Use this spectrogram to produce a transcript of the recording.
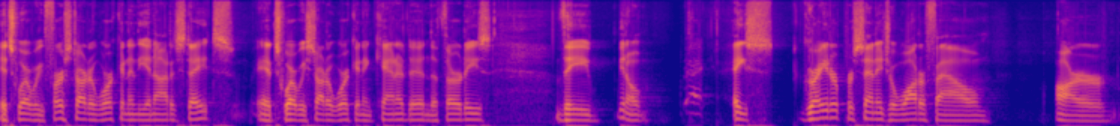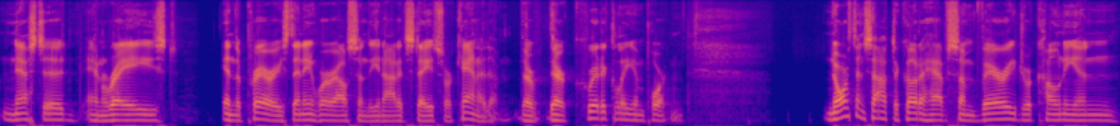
It's where we first started working in the United States. It's where we started working in Canada in the 30s. The you know a greater percentage of waterfowl are nested and raised in the prairies than anywhere else in the United States or Canada. They're they're critically important. North and South Dakota have some very draconian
